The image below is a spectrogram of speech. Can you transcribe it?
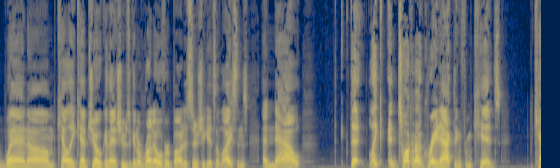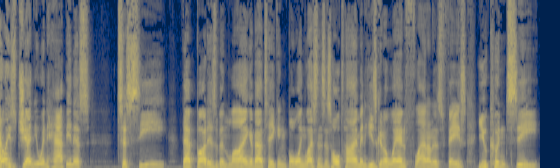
when um, Kelly kept joking that she was going to run over Bud as soon as she gets a license, and now that like and talk about great acting from kids. Kelly's genuine happiness to see that Bud has been lying about taking bowling lessons this whole time and he's going to land flat on his face. You couldn't see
